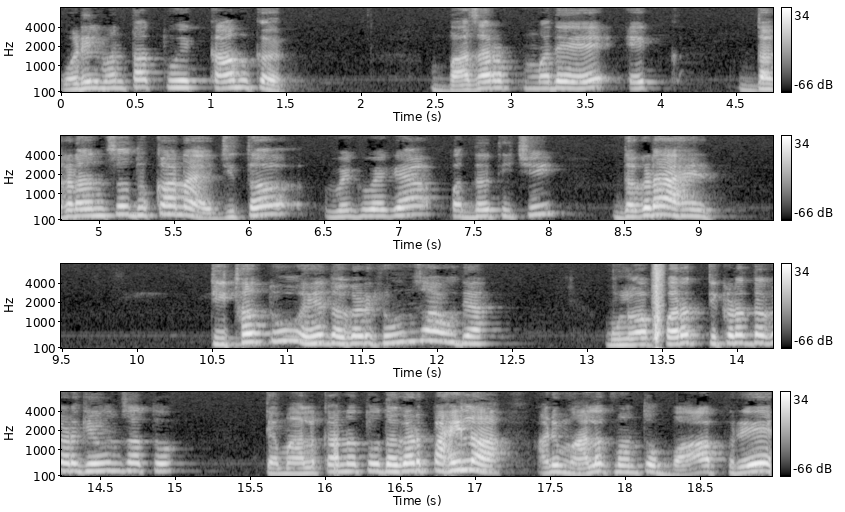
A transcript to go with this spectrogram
वडील म्हणतात तू एक काम कर. बाजारमध्ये एक दगडांचं दुकान आहे. जिथं वेगवेगळ्या पद्धतीची दगड आहेत. तिथं तू हे दगड घेऊन जा उद्या मुलगा परत तिकडं दगड घेऊन जातो. त्या मालकानं तो दगड पाहिला. आणि मालक म्हणतो बाप रे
